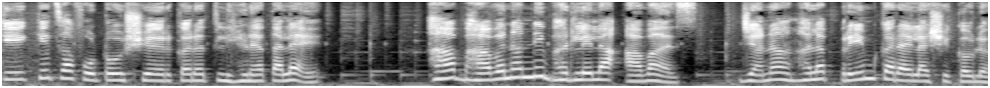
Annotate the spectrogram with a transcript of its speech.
के केचा फोटो शेअर करत लिहिण्यात आलाय हा भावनांनी भरलेला आवाज ज्यानं आम्हाला प्रेम करायला शिकवलं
